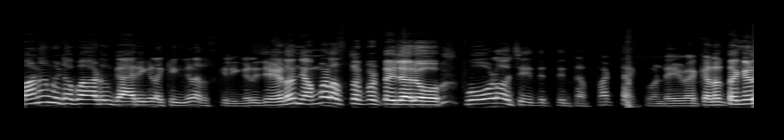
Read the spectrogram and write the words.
പണം ഇടപാടും കാര്യങ്ങളൊക്കെ നിങ്ങളെ റിസ്കിൽ നിങ്ങൾ ചെയ്യണം. നമ്മൾ ഇഷ്ടപ്പെട്ടില്ലല്ലോ ഫോളോ ചെയ്തിട്ട് തപ്പട്ടെ കൊണ്ടുപോയി വെക്കണട്ടങ്ങൾ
